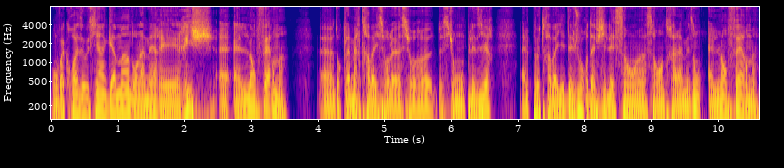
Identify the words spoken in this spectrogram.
On va croiser aussi un gamin dont la mère est riche, elle l'enferme. Euh, donc la mère travaille sur, le, sur, euh, sur mon plaisir. Elle peut travailler des jours d'affilée sans, euh, sans rentrer à la maison. Elle l'enferme.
